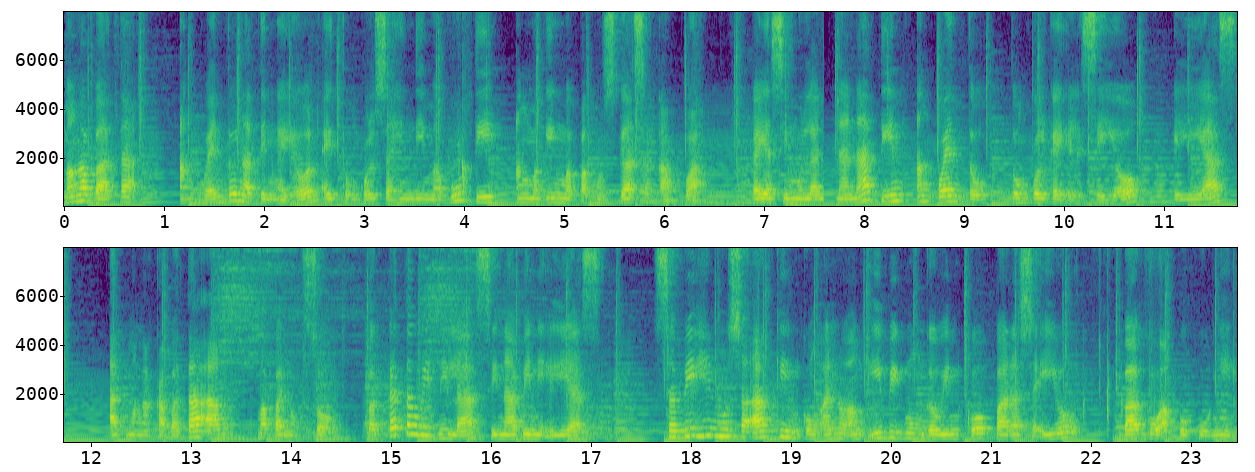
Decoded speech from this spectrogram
Mga bata, ang kwento natin ngayon ay tungkol sa hindi mabuti ang maging mapanghusga sa kapwa. Kaya simulan na natin ang kwento tungkol kay Eliseo, Elias, at mga kabataang mapanukso. Pagkatawid nila, sinabi ni Elias, Sabihin mo sa akin kung ano ang ibig mong gawin ko para sa iyo bago ako kunin.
